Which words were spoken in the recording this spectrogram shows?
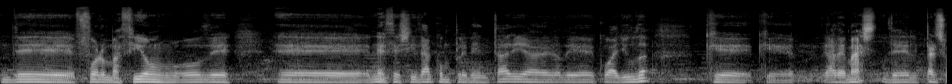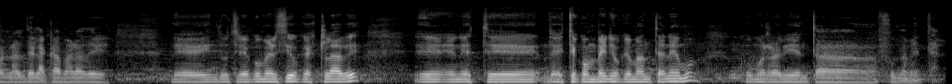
de formación o de eh, necesidad complementaria de coayuda que, además del personal de la Cámara de, Industria y Comercio, que es clave eh, en este, de este convenio que mantenemos como herramienta fundamental.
